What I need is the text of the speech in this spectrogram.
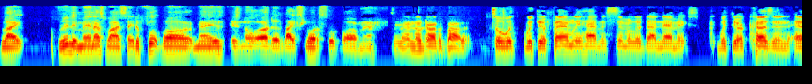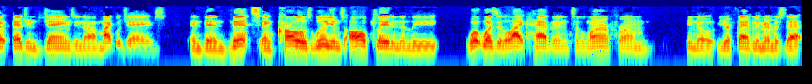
like, really, man, that's why I say the football, man, is, is no other like Florida football, man. Man, no doubt about it. So with with your family having similar dynamics with your cousin Edgerrin James and uh, Michael James, and then Vince and Carlos Williams all played in the league. What was it like having to learn from you know your family members that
